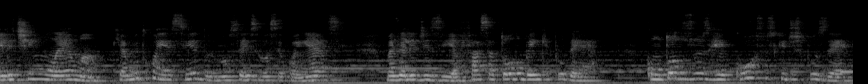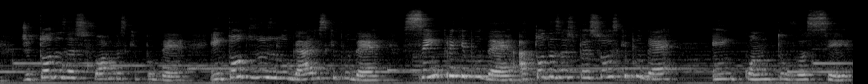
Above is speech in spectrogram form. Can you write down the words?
Ele tinha um lema que é muito conhecido, não sei se você conhece, mas ele dizia: faça todo o bem que puder, com todos os recursos que dispuser, de todas as formas que puder, em todos os lugares que puder, sempre que puder, a todas as pessoas que puder, enquanto você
